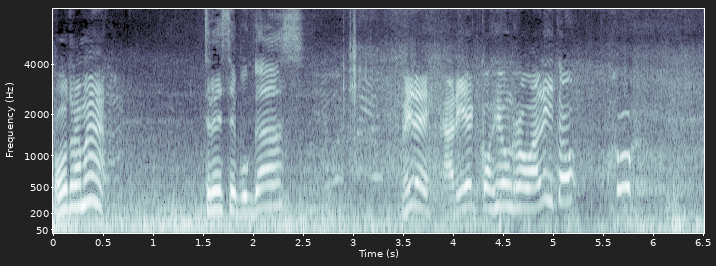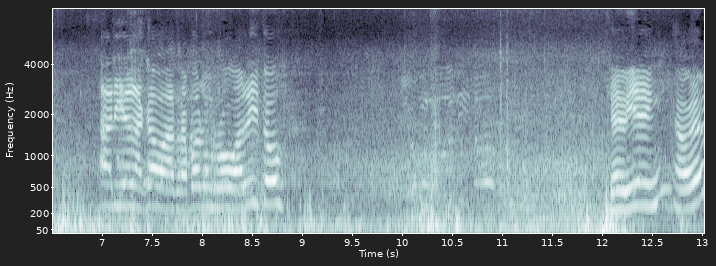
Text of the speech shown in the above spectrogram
Otra más. 13 pulgadas. Mire, Ariel cogió un robalito. Uh. Ariel acaba de atrapar un robalito. Qué bien, a ver.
